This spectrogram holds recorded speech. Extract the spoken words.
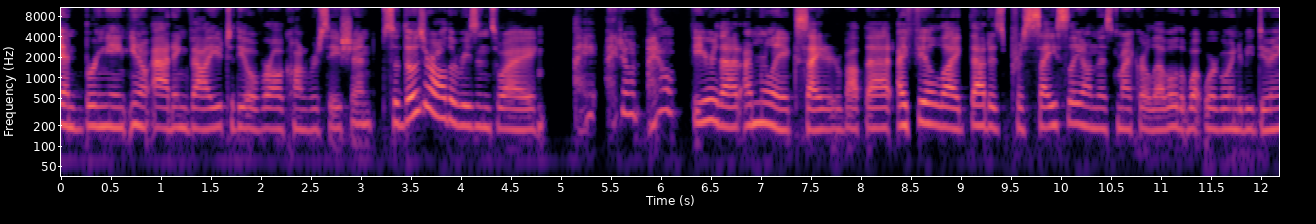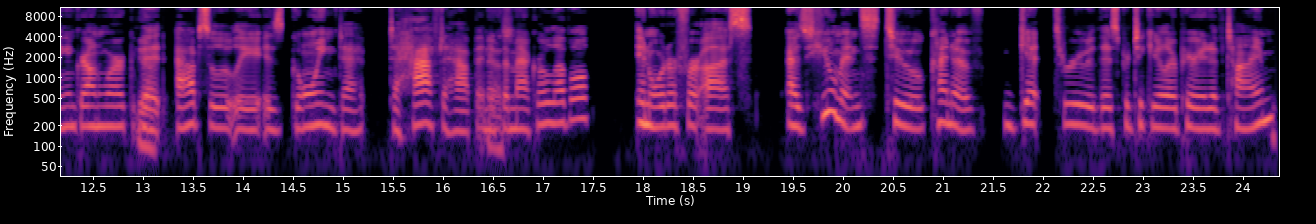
and bringing you know adding value to the overall conversation so those are all the reasons why I, I don't I don't fear that. I'm really excited about that. I feel like that is precisely on this micro level that what we're going to be doing in groundwork Yeah. that absolutely is going to to have to happen at the macro level in order for us as humans to kind of get through this particular period of time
